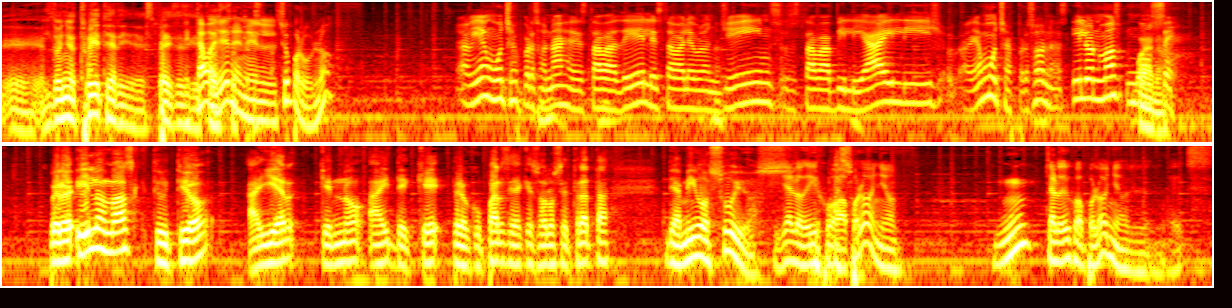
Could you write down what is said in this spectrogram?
eh, el dueño de Twitter y de SpaceX. Estaba ayer en el Super Bowl, ¿no? Había muchos personajes, estaba Adele, estaba LeBron James, estaba Billie Eilish, había muchas personas. Elon Musk, no Bueno. sé. Pero Elon Musk tuiteó ayer que no hay de qué preocuparse, ya que solo se trata de amigos suyos. Ya lo dijo? Apolonio. ¿Mm? Ya lo dijo Apolonio, el ex.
